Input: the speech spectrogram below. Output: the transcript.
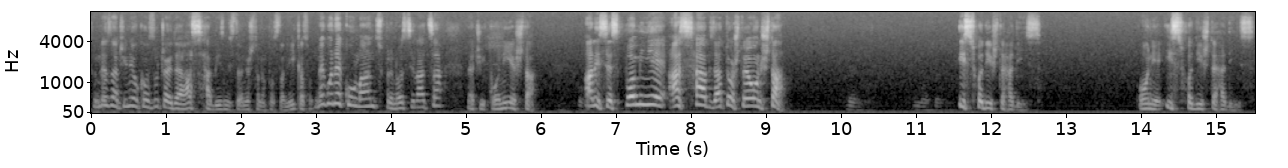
to ne znači ni u kom slučaju da je ashab izmislio nešto na poslanika, nego neko u lancu prenosilaca, znači ko nije šta. Ali se spominje ashab zato što je on šta? Ishodište hadisa. On je ishodište hadisa.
